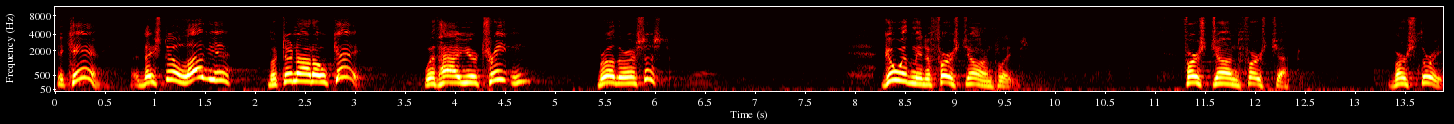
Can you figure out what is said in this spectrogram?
it can. They still love you, but they're not okay with how you're treating brother or sister. Go with me to 1 John, please. 1 John, first chapter, verse 3.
